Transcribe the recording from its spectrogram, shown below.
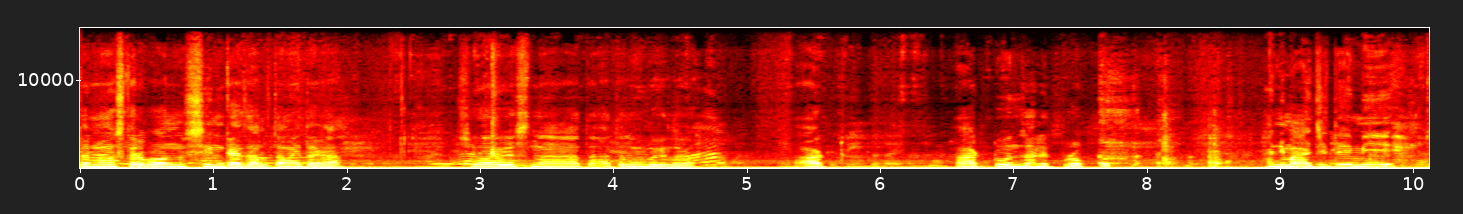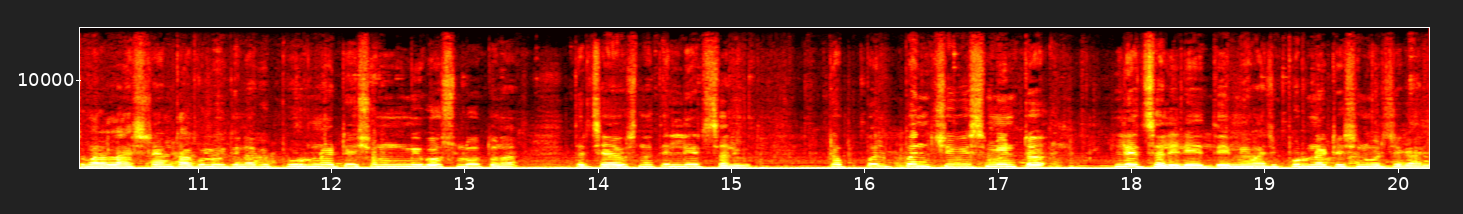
तर नमस्कार भाऊ सीन काय चालतं माहिती आहे का? शिवाय वेळेस ना आता आता तुम्ही बघितलं का? आठ आठ टोन झालेत प्रॉपर आणि माझी ते मी तुम्हाला लास्ट टाइम दाखवली होती ना की पूर्ण टेशन मी बसलो होतो ना तर त्यावेळेस ना ते लेट झाली होती. टप्पल पंचवीस मिनटं लेट झालेली आहे ते मी माझी पूर्ण स्टेशनवरची गाडी.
